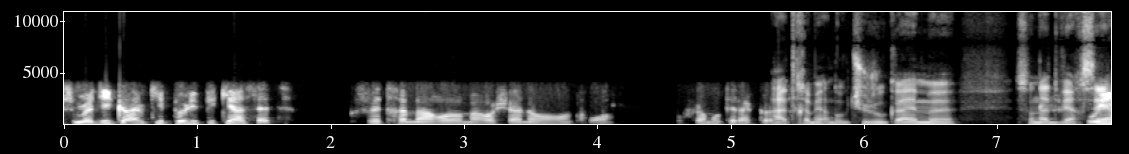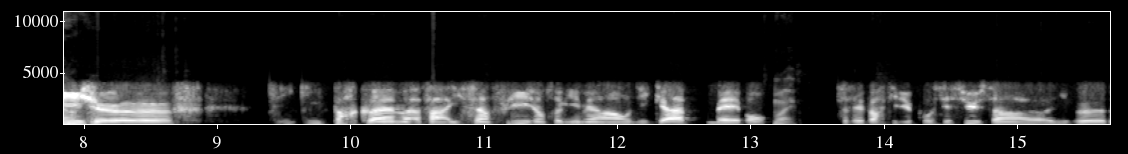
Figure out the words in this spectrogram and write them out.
Je me dis quand même qu'il peut lui piquer un 7. Je mettrais Maro, Marochan en 3 pour faire monter la cote. Ah, très bien. Donc, tu joues quand même euh, son adversaire. Oui, je. Il il part quand même. Enfin, il s'inflige entre guillemets un handicap, mais bon, Ouais. ça fait partie du processus. Hein. Euh, Il veut.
